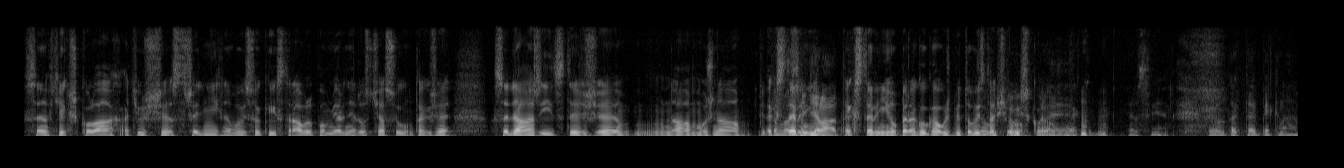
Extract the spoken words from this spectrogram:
jsem v těch školách, ať už středních nebo vysokých, strávil poměrně dost času, takže se dá říct, že na možná externí, vlastně externího pedagoga už by to, to vystačilo. Už to už je, jakoby, jasně. Jo, tak to je pěkné.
